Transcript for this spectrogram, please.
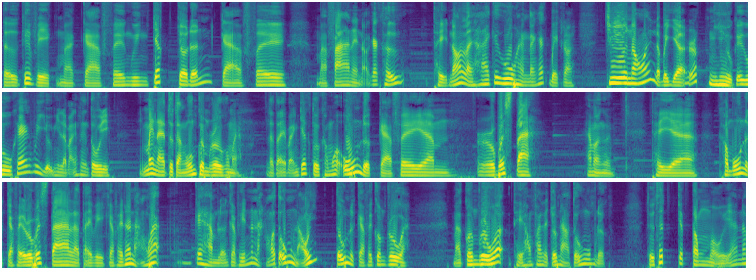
từ cái việc mà cà phê nguyên chất cho đến cà phê mà pha này nọ các thứ thì nó là hai cái gu hoàn toàn khác biệt rồi. Chưa nói là bây giờ rất nhiều cái gu khác ví dụ như là bản thân tôi đi. Mấy nay tôi toàn uống cơm rêu không à. Là tại bản chất tôi không có uống được cà phê um, robusta. Ha mọi người? Thì uh, không uống được cà phê robusta là tại vì cà phê nó nặng quá. Cái hàm lượng cà phê nó nặng quá tôi uống nổi. Tôi uống được cà phê cold brew à. Mà cold brew á thì không phải là chỗ nào tôi uống được. Tôi thích cái tông mùi á nó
